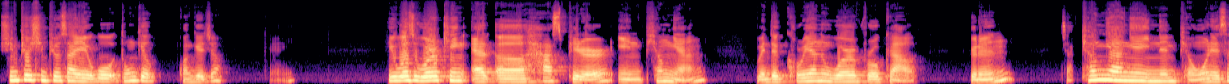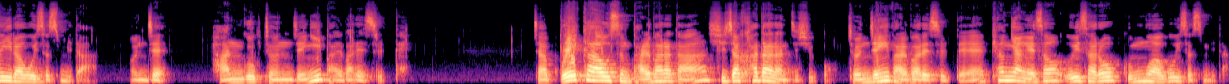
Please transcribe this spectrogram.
자, 쉼표 쉼표 사이 요거 동격 관계죠? Okay. He was working at a hospital in 평양 when the Korean War broke out. 그는 자, 평양에 있는 병원에서 일하고 있었습니다. 언제? 한국 전쟁이 발발했을 때. 자, breakout은 발발하다, 시작하다라는 뜻이고 전쟁이 발발했을 때 평양에서 의사로 근무하고 있었습니다.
